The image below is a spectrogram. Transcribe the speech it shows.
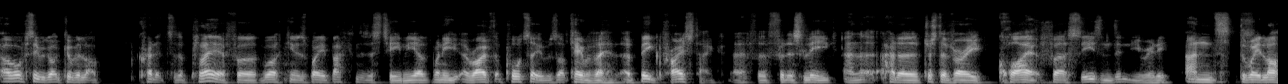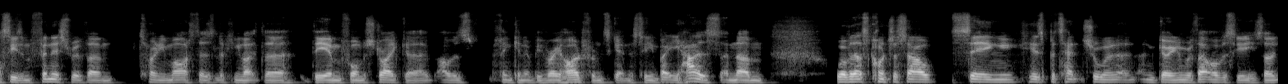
Oh, obviously, we've got to give a lot of credit to the player for working his way back into this team. He had, when he arrived at Porto, he was came with a, a big price tag uh, for for this league, and uh, had a just a very quiet first season, didn't he? Really, and the way last season finished with um, Toni Martinez looking like the the informed striker, I was thinking it'd be very hard for him to get in this team, but he has, and um, whether that's Conceição seeing his potential and, and, going with that. Obviously, he's a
